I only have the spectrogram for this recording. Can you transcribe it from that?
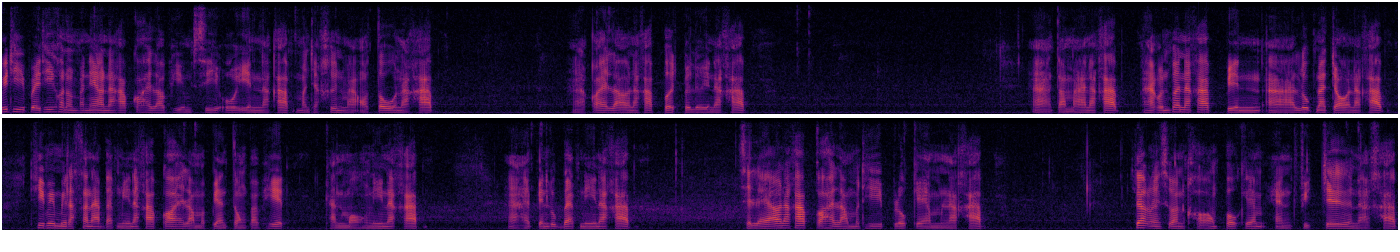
วิธีไปที่ Control Panel นะครับ ก็ให้เราพิมพ์ con นะครับ มันจะขึ้นมาออโต้นะครับอ่าก็ให้เรานะครับเปิดไปเลยนะครับ อ่าต่อมานะครับหากเพื่อนๆนะครับ เป็นอ่ารูปหน้าจอนะครับ ที่ไม่มีลักษณะแบบนี้นะครับ ก็ให้เรามาเปลี่ยนตรงประเภทการมองนี้นะครับอ่าให้เป็นรูปแบบนี้นะครับ เสร็จแล้วนะครับก็ให้เรามาที่โปรแกรมนะครับ เลือกในส่วนของโปรแกรม and feature นะครับ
